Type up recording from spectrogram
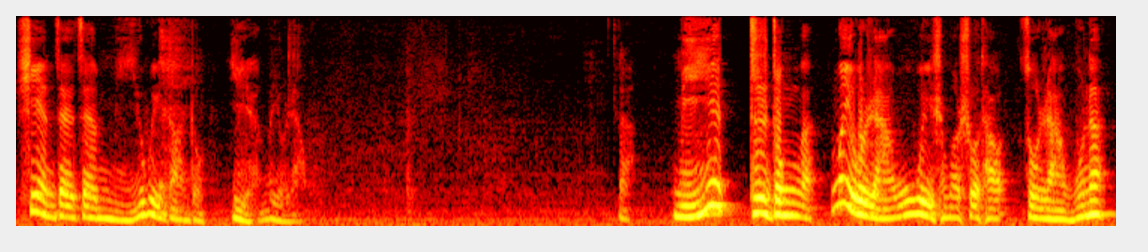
现在在迷味当中也没有染污，啊，迷之中啊没有染污，为什么说它做染污呢？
